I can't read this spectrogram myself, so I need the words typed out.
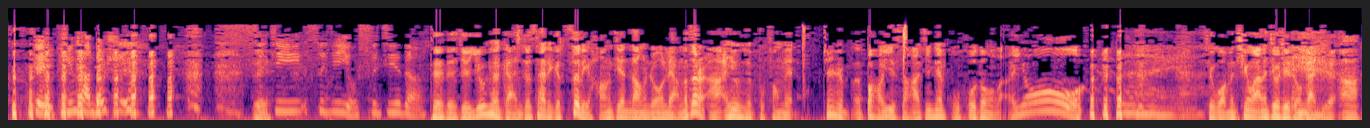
对，平常都是 司机，司机有司机的。对对，就优越感就在这个字里行间当中，两个字儿啊，哎呦就不方便，真是呃不好意思啊，今天不互动了，哎呦，哎呀，就我们听完了就这种感觉啊，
